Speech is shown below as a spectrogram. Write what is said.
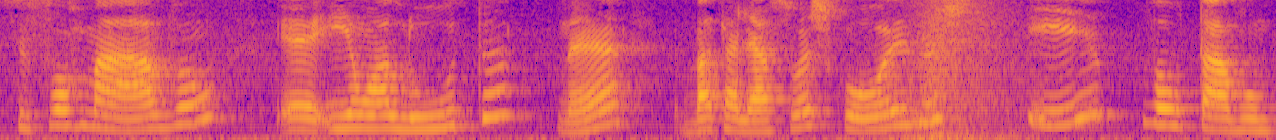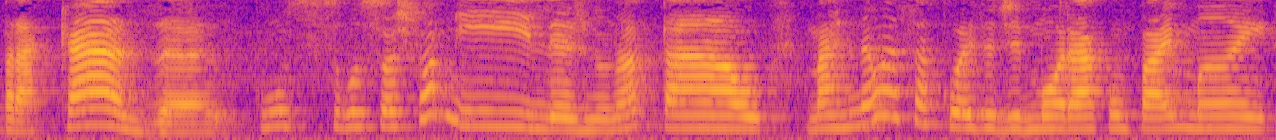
se formavam, é, iam à luta, né, batalhar suas coisas e voltavam para casa com, com, suas famílias no Natal, mas não essa coisa de morar com pai e mãe.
